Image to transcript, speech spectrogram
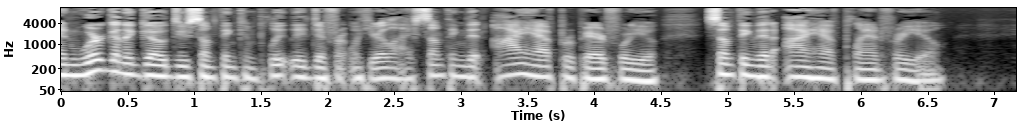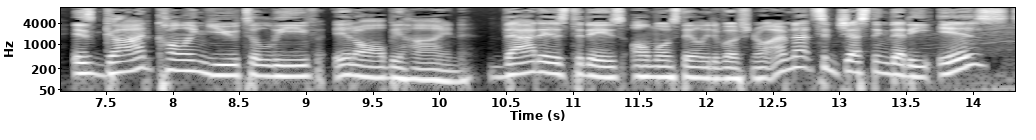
and we're going to go do something completely different with your life, something that I have prepared for you, something that I have planned for you. Is God calling you to leave it all behind? That is today's almost daily devotional. I'm not suggesting that He is.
